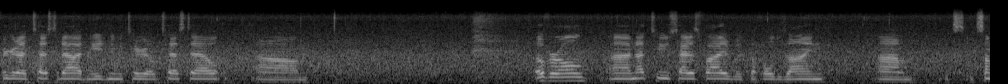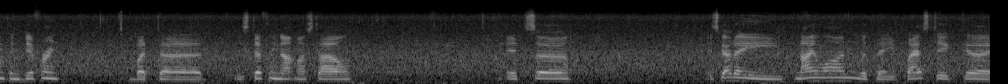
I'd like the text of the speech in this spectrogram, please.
Figured I'd test it out, needed new material to test out. Um, overall, uh, not too satisfied with the whole design. Um, it's, it's, something different, but uh, it's definitely not my style. It's uh, it's got a nylon with a plastic uh,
